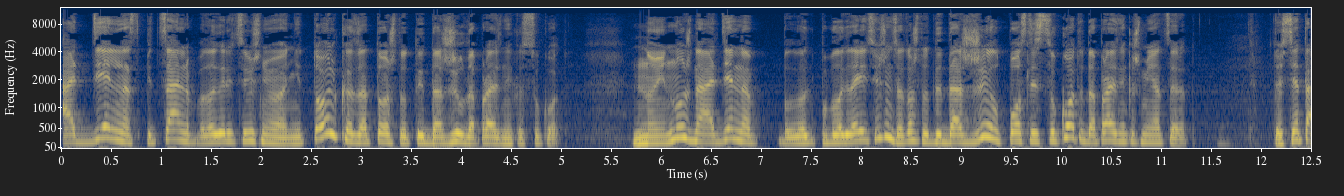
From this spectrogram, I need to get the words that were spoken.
отдельно специально поблагодарить Всевышнего не только за то, что ты дожил до праздника Суккот, но и нужно отдельно поблагодарить Всевышнего за то, что ты дожил после Суккота до праздника Шмияцерет. То есть это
